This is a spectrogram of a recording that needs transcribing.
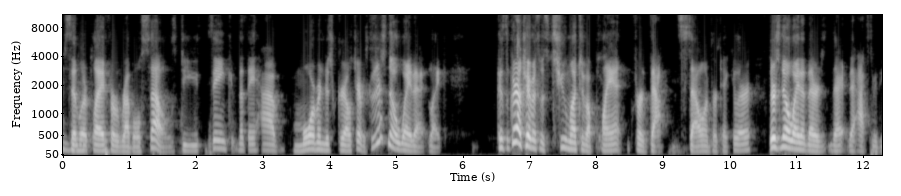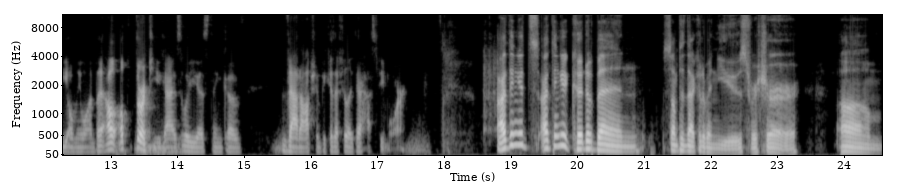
Similar play for rebel cells. Do you think that they have more than just Gall Trayvis? Because there's no way that like because the Gall Trayvis was too much of a plant for that cell in particular. There's no way that there's that, that has to be the only one. But I'll, I'll throw it to you guys. What do you guys think of that option? Because I feel like there has to be more. I think it's I think it could have been something that could have been used for sure. Um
